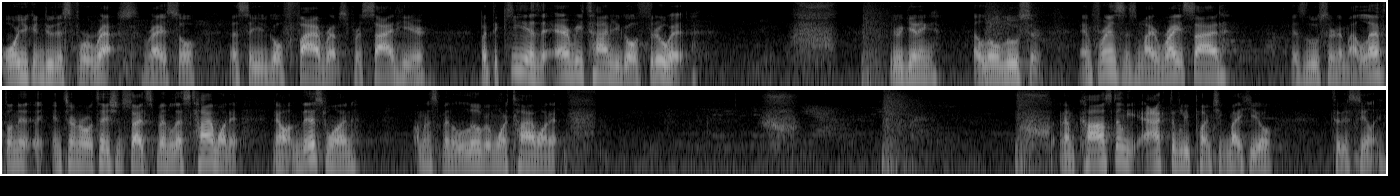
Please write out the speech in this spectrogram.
or you can do this for reps, right? So let's say you go five reps per side here, but the key is that every time you go through it, you're getting a little looser. And for instance, my right side is looser than my left on the internal rotation, so I'd spend less time on it. Now on this one, I'm gonna spend a little bit more time on it. And I'm constantly actively punching my heel to the ceiling.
